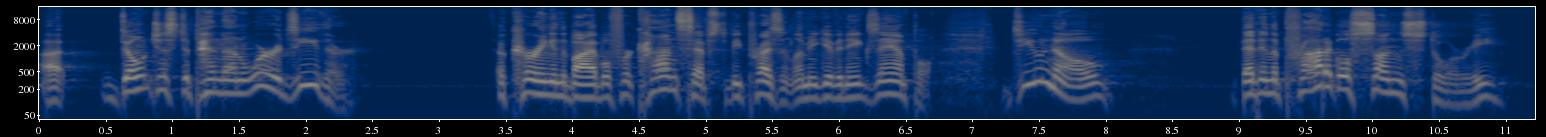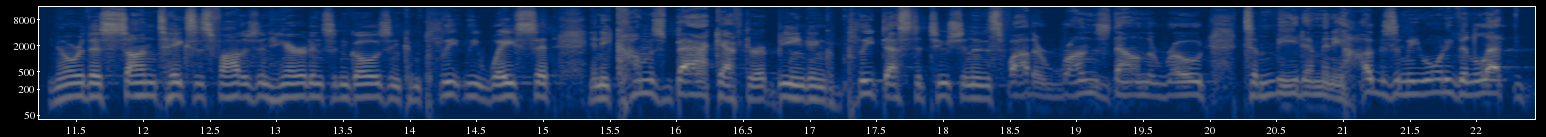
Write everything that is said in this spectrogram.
uh, don't just depend on words either occurring in the Bible for concepts to be present. Let me give an example. Do you know that in the prodigal son story, you know, where this son takes his father's inheritance and goes and completely wastes it, and he comes back after it being in complete destitution, and his father runs down the road to meet him, and he hugs him. He won't even let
